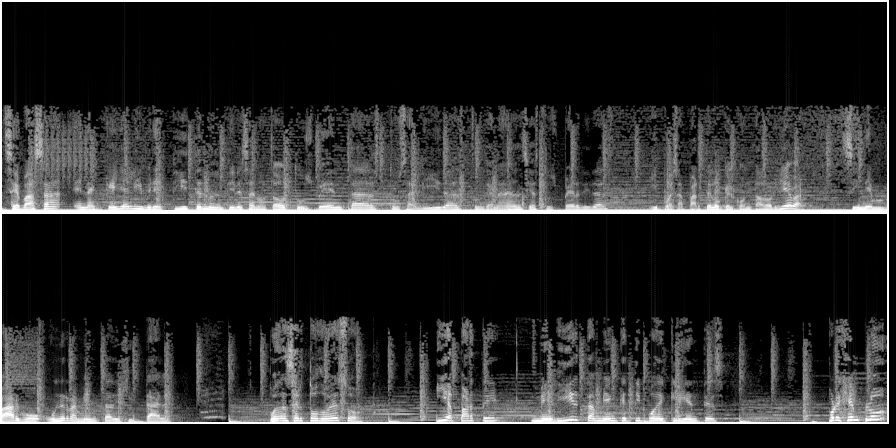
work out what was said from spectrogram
se basa en aquella libretita en donde tienes anotado tus ventas, tus salidas, tus ganancias, tus pérdidas y pues aparte lo que el contador lleva. Sin embargo, una herramienta digital puede hacer todo eso y aparte medir también qué tipo de clientes. Por ejemplo,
